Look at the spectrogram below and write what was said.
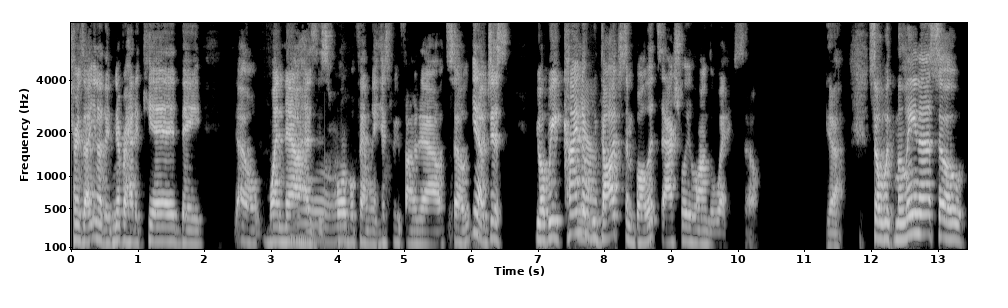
turns out, you know, they've never had a kid. They uh, one now has this Oh. horrible family history. Found out, so you know, just you know, we kind of we dodged some bullets actually along the way. So yeah. So with Melina, so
